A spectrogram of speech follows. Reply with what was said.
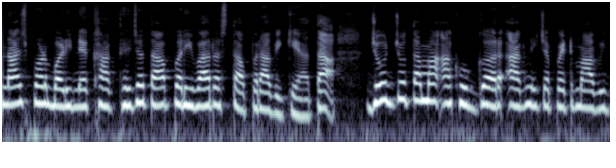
અનાજ પણ બળીને ખાક થઈ જતા પરિવાર રસ્તા પર આવી ગયા હતા. જોત જોતામાં આખું ઘર આગની ચપેટમાં આવી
